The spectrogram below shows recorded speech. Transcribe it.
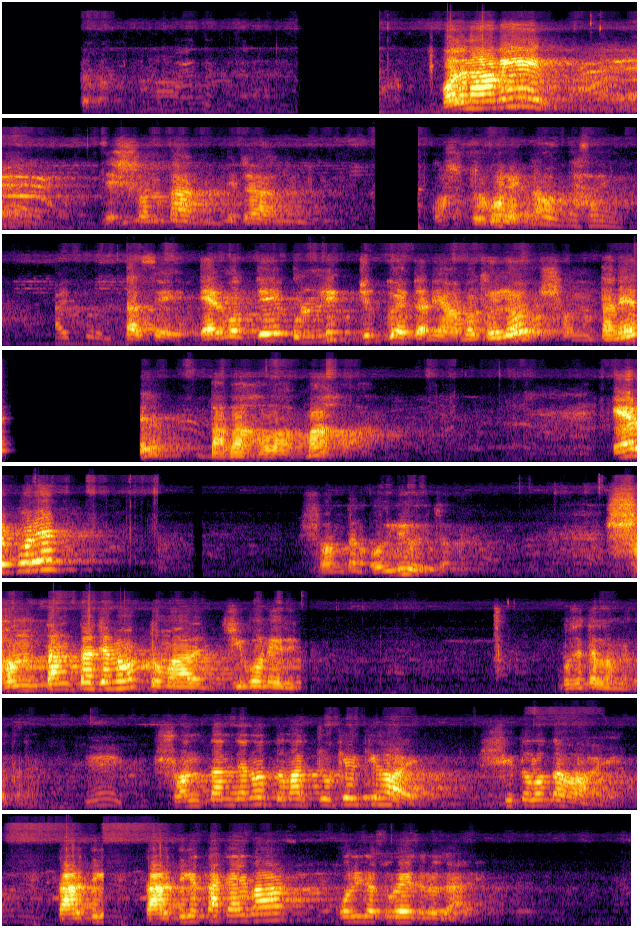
বলেন আমিন। যে সন্তান এটা কষ্টকর একটা এর মধ্যে উল্লেখযোগ্য একটা নিয়ামত হলো সন্তানের বাবা হওয়া, মা হওয়া। এরপরে সন্তান হইলেই হইত না। সন্তানটা যেন তোমার জীবনের বুঝতে পারলাম না কথাটা। সন্তান যেন তোমার চোখের কি হয়? শীতলতা হয়। তার দিকে তার দিকে তাকাইবা, কলিজা জুড়াই যেন যায়।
